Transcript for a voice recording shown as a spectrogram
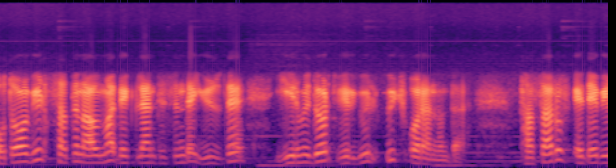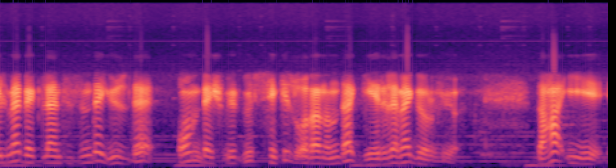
otomobil satın alma beklentisinde yüzde 24,3 oranında, tasarruf edebilme beklentisinde yüzde 15,8 oranında gerileme görülüyor. Daha iyi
